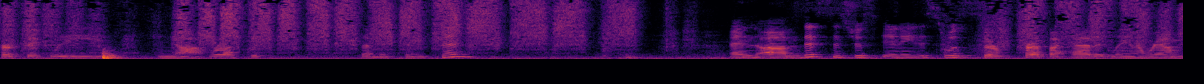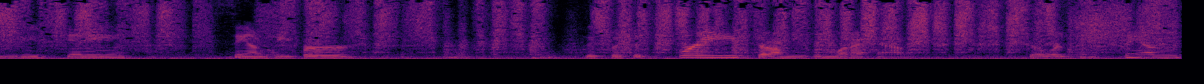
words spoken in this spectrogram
perfectly not rough, if that makes any sense. And um, this is just any, this was surf prep. I had it laying around. You can use any sandpaper. This was just free, so I'm using what I have. So we're just gonna sand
